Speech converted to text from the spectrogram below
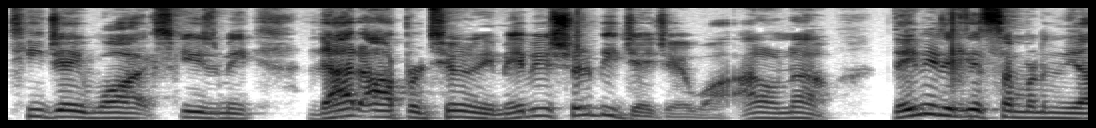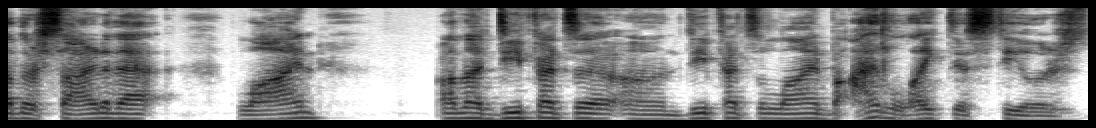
TJ Watt, excuse me, that opportunity. Maybe it should be JJ Watt. I don't know. They need to get someone on the other side of that line. on the defensive on defensive line, but I like this Steelers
